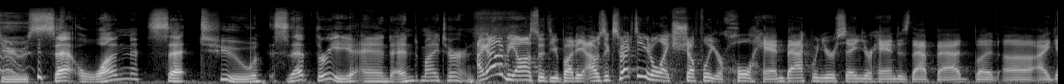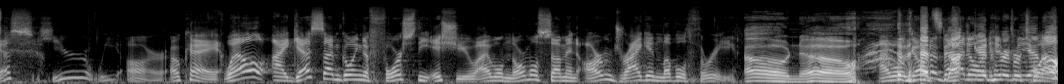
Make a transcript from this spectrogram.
to set one, set two, set three, and end my turn. I gotta be honest with you, buddy. I was expecting you to like shuffle your whole hand back when you were saying your hand is that bad, but uh, I guess here we are. Okay. Well, I guess I'm going to force the issue. I will normal summon Arm Dragon level three. Oh no. I will go to That's not battle good and hit for me at all.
